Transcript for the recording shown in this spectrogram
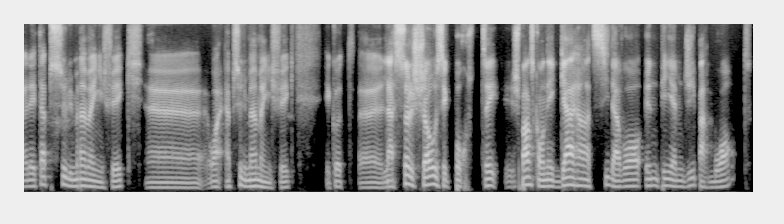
Elle est absolument magnifique. Euh, ouais, absolument magnifique. Écoute, euh, la seule chose, c'est que pour, je pense qu'on est garanti d'avoir une PMG par boîte.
